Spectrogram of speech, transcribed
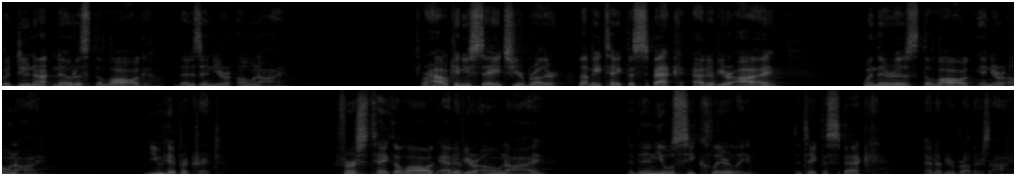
but do not notice the log that is in your own eye? Or how can you say to your brother, Let me take the speck out of your eye, when there is the log in your own eye? You hypocrite. First take the log out of your own eye, and then you will see clearly to take the speck out of your brother's eye.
